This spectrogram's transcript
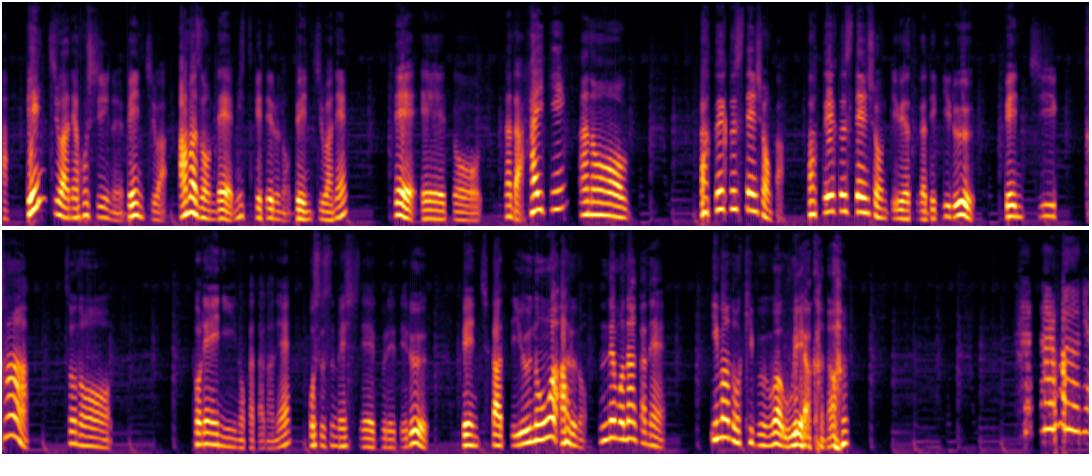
あ、ベンチはね、欲しいのよ。ベンチは。アマゾンで見つけてるの、ベンチはね。で、えっ、と、なんだ、背筋？あのーバックエクステンションか。バックエクステンションっていうやつができるベンチか、その、トレーニーの方がね、おすすめしてくれてるベンチかっていうのはあるの。でもなんかね、今の気分はウェアかな。なるほどにゃ。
